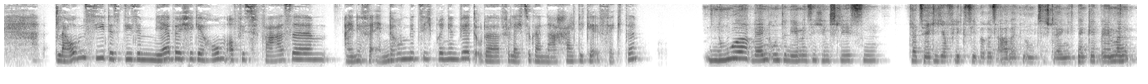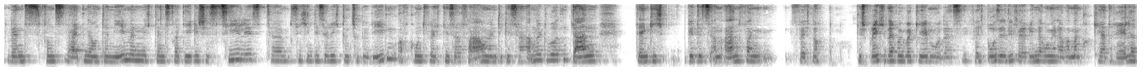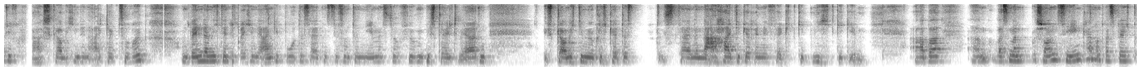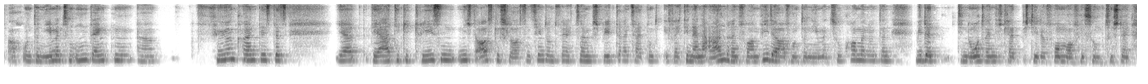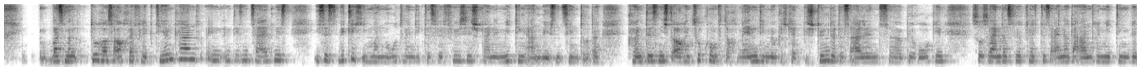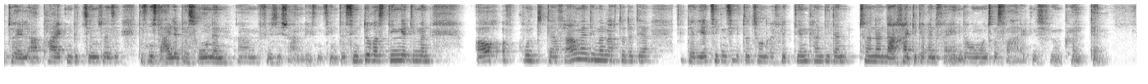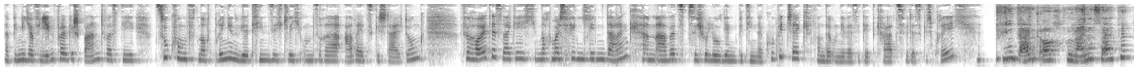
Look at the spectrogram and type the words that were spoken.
Glauben Sie, dass diese mehrwöchige Homeoffice-Phase eine Veränderung mit sich bringen wird oder vielleicht sogar nachhaltige Effekte? Nur wenn Unternehmen sich entschließen, tatsächlich auf flexibleres Arbeiten umzusteigen. Ich denke, wenn man, wenn es von Seiten der Unternehmen nicht ein strategisches Ziel ist, äh, sich in diese Richtung zu bewegen, aufgrund vielleicht dieser Erfahrungen, die gesammelt wurden, dann denke ich, wird es am Anfang vielleicht noch Gespräche darüber geben oder vielleicht positive Erinnerungen, aber man kehrt relativ rasch, glaube ich, in den Alltag zurück. Und wenn dann nicht entsprechende Angebote seitens des Unternehmens zur Verfügung gestellt werden, ist, glaube ich, die Möglichkeit, dass es da einen nachhaltigeren Effekt gibt, nicht gegeben. Aber ähm, was man schon sehen kann und was vielleicht auch Unternehmen zum Umdenken äh, führen könnte, ist, dass ja derartige Krisen nicht ausgeschlossen sind und vielleicht zu einem späteren Zeitpunkt vielleicht in einer anderen Form wieder auf Unternehmen zukommen und dann wieder die Notwendigkeit besteht, auf Homeoffice umzustellen. Was man durchaus auch reflektieren kann in, in diesen Zeiten ist, ist es wirklich immer notwendig, dass wir physisch bei einem Meeting anwesend sind oder könnte es nicht auch in Zukunft, auch wenn die Möglichkeit bestünde, dass alle ins äh, Büro gehen, so sein, dass wir vielleicht das eine oder andere Meeting virtuell abhalten, beziehungsweise dass nicht alle Personen ähm, physisch anwesend gewesen sind. Das sind durchaus Dinge, die man auch aufgrund der Erfahrungen, die man macht oder der, der jetzigen Situation reflektieren kann, die dann zu einer nachhaltigeren Veränderung unseres Verhaltens führen könnte. Da bin ich auf jeden Fall gespannt, was die Zukunft noch bringen wird hinsichtlich unserer Arbeitsgestaltung. Für heute sage ich nochmals vielen lieben Dank an Arbeitspsychologin Bettina Kubitschek von der Universität Graz für das Gespräch. Vielen Dank auch von meiner Seite.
